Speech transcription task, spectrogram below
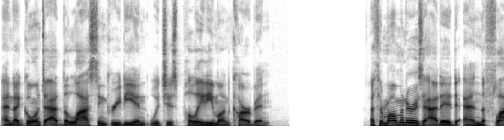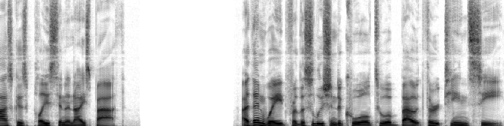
and I go on to add the last ingredient, which is palladium on carbon. A thermometer is added and the flask is placed in an ice bath. I then wait for the solution to cool to about 13 C.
